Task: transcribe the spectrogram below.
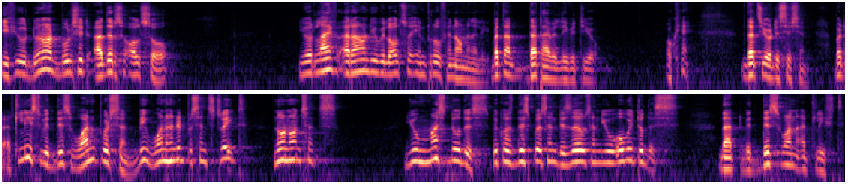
If you do not bullshit others also, your life around you will also improve phenomenally, but that… that I will leave it to you, okay? That's your decision. But at least with this one person, be one hundred percent straight, no nonsense. You must do this because this person deserves and you owe it to this. That with this one at least,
